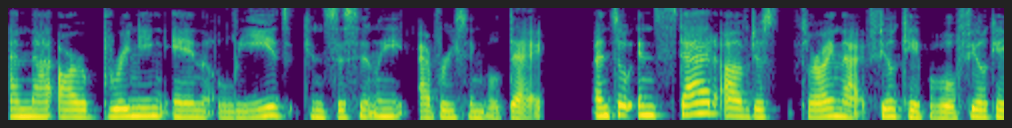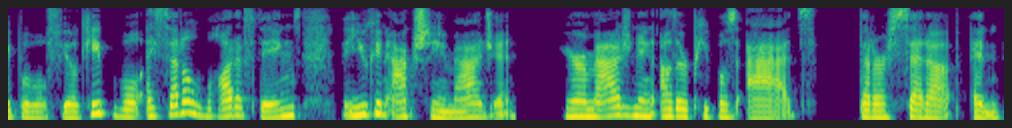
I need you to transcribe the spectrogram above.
and that are bringing in leads consistently every single day. And so instead of just throwing that feel capable, feel capable, feel capable, I said a lot of things that you can actually imagine. You're imagining other people's ads that are set up and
